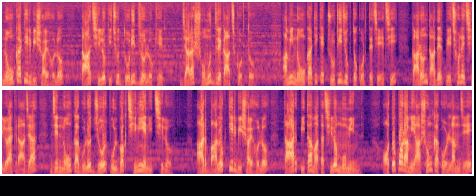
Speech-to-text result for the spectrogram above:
নৌকাটির বিষয় হল, তা ছিল কিছু দরিদ্র লোকের, যারা সমুদ্রে কাজ করত। আমি নৌকাটিকে ত্রুটিযুক্ত করতে চেয়েছি, কারণ তাদের পেছনে ছিল এক রাজা, যে নৌকাগুলো জোরপূর্বক ছিনিয়ে নিচ্ছিল। আর বালকটির বিষয় হল, তার পিতামাতা ছিল মুমিন। অতপর আমি আশঙ্কা করলাম যে,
